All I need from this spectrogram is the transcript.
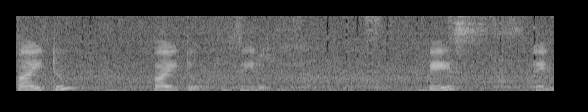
5 to 5 to 0 base 10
